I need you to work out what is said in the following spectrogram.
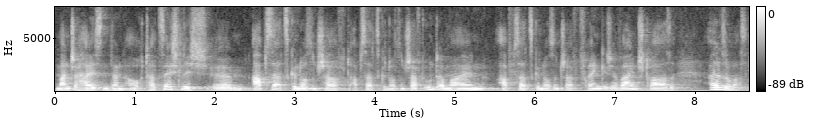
Manche heißen dann auch tatsächlich ähm, Absatzgenossenschaft, Absatzgenossenschaft Untermain, Absatzgenossenschaft Fränkische Weinstraße, all sowas.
